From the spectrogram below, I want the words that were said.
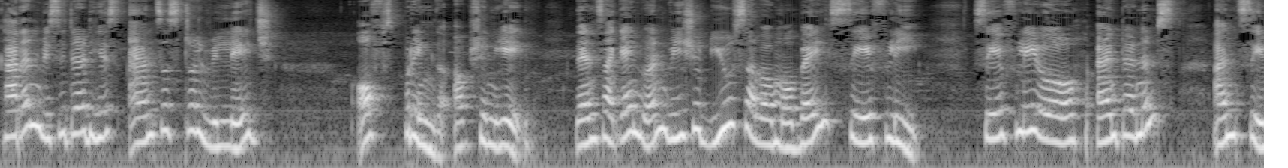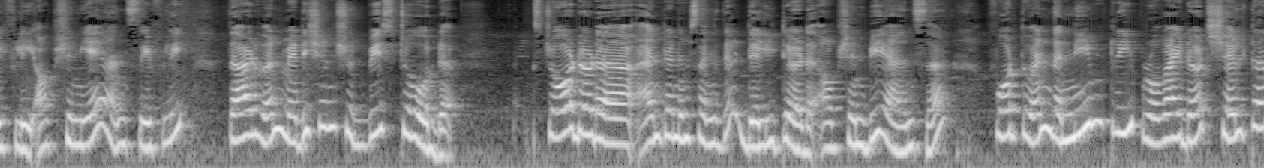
Karan visited his ancestral village of spring. Option a. Then second one we should use our mobile safely. Safely uh, antonyms unsafely. Option A unsafely. Third one medicine should be stored. Stored or uh, antonyms and deleted. Option B answer. Fourth one the neem tree provided shelter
